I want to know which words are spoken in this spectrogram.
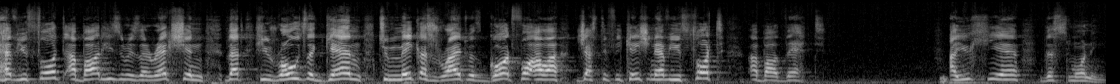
Have you thought about his resurrection, that he rose again to make us right with God for our justification? Have you thought about that? Are you here this morning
